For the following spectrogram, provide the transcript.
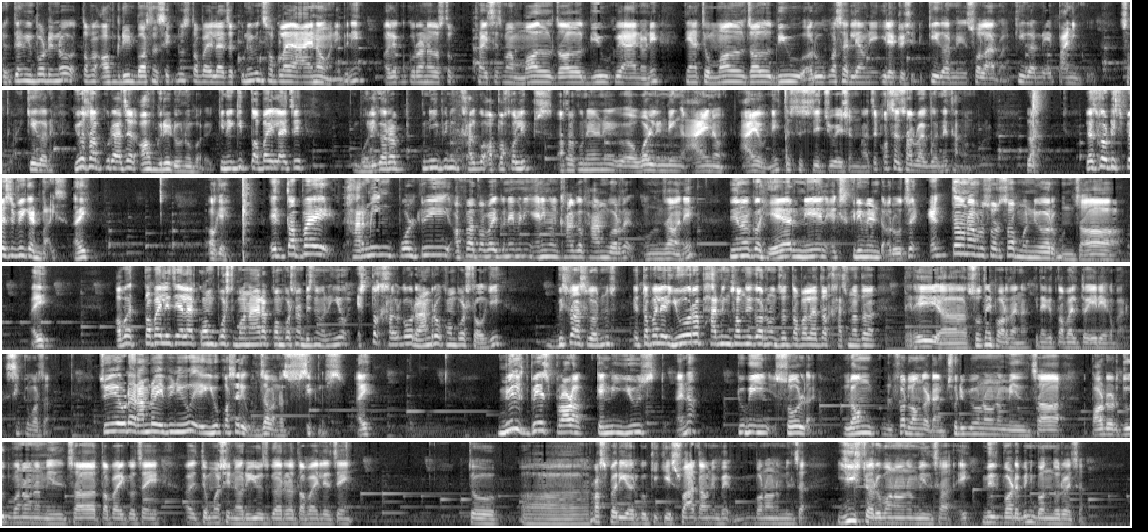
एकदम इम्पोर्टेन्ट हो तपाईँ अफ ग्रिड बस्न सिक्नुहोस् तपाईँलाई चाहिँ कुनै पनि सप्लाई आएन भने पनि अहिलेको कोरोना जस्तो क्राइसिसमा मल जल बिउकै आएन भने त्यहाँ त्यो मल जल बिउहरू कसरी ल्याउने इलेक्ट्रिसिटी के गर्ने सोलरमा के गर्ने पानीको सप्लाई के गर्ने यो सब कुरा चाहिँ अफ ग्रिड हुनु पऱ्यो। किनकि तपाईँलाई चाहिँ भोलि गएर कुनै पनि खालको अपकोलिप्स अथवा कुनै पनि वर्ल्ड इन्डिङ आएन आयो भने त्यस्तो सिचुएसनमा चाहिँ कसरी सर्भाइभ गर्ने थाहा हुनु पऱ्यो। ल let's go to specific advice है? ओके यदि तपाईँ फार्मिङ पोल्ट्री अथवा तपाईँ कुनै पनि एनिमल खालको फार्म गर्दै हुनुहुन्छ भने तिनीहरूको हेयर नेल एक्सक्रिमेन्टहरू चाहिँ एकदम राम्रो सोर्स अफ मन्युअर हुन्छ। है? अब तपाईँले चाहिँ यसलाई कम्पोस्ट बनाएर कम्पोस्टमा बेच्नु भने यो यस्तो खालको राम्रो कम्पोस्ट हो कि? विश्वास गर्नुहोस् ए तपाईँले यो र फार्मिङसँगै गर्नुहुन्छ तपाईँलाई त खासमा त धेरै सोच्नै पर्दैन किनकि तपाईँले त्यो एरियाको बारेमा सिक्नुपर्छ। सो यो एउटा राम्रो एभिन्यू यो कसरी हुन्छ भनेर सिक्नुहोस् है? Milk based product can be use होइन? टु बी सोल्ड होइन? लङ फर लङ्गर टाइम छुरी बनाउन मिल्छ पाउडर दुध बनाउन मिल्छ तपाईँको चाहिँ त्यो मसिनहरू युज गरेर तपाईँले चाहिँ त्यो रसबेरीहरूको के के स्वाद आउने बनाउन मिल्छ यिस्टहरू बनाउन मिल्छ है मिल्कबाट पनि बन्दो रहेछ।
